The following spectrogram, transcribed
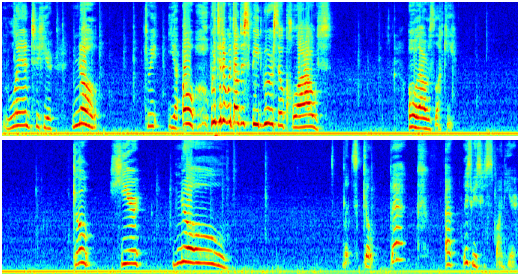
land to here. No. Can we? Yeah. Oh, we did it without the speed. We were so close. Oh, that was lucky. Go here. No. Let's go back. Uh, at least we can spawn here.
